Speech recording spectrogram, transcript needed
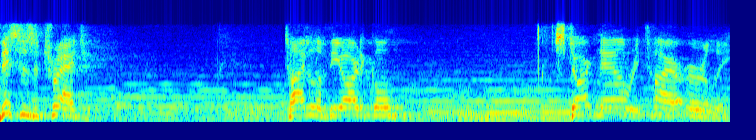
This is a tragedy. Title of the article Start Now, Retire Early.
